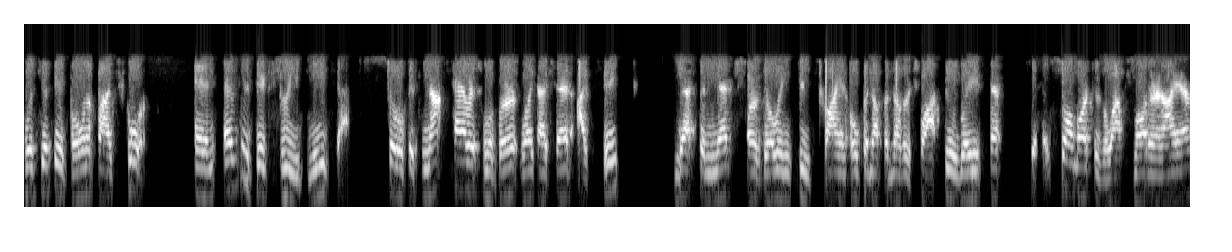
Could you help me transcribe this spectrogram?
was just a bona fide scorer. And every big three needs that. So if it's not Caris LeVert, like I said, I think that the Nets are going to try and open up another slot through ways. Sean Marks is a lot smarter than I am,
